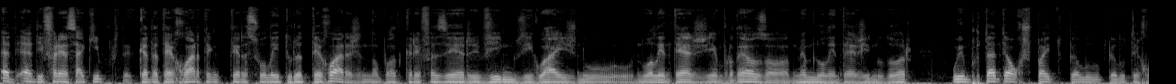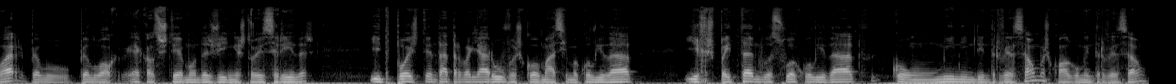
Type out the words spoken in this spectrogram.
A, a, diferença aqui, porque cada terroir tem que ter a sua leitura de terroir. A gente não pode querer fazer vinhos iguais no, no Alentejo e em Bordeus, ou mesmo no Alentejo e no Douro, o importante é o respeito pelo, pelo terroir, pelo, pelo ecossistema onde as vinhas estão inseridas e depois tentar trabalhar uvas com a máxima qualidade e respeitando a sua qualidade com um mínimo de intervenção, mas com alguma intervenção,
